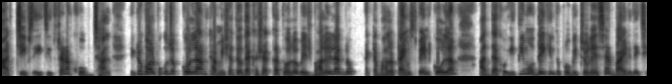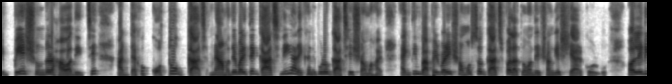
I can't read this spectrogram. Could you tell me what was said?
আর চিপস। এই চিপসটা না খুব ঝাল। একটু গল্প গুজব করলাম, ঠাম্মির সাথেও দেখা সাক্ষাৎ হলো, বেশ ভালোই লাগল। একটা ভালো টাইম স্পেন্ড করলাম। আর দেখো, ইতিমধ্যেই কিন্তু প্রবীর চলে এসেছে, আর বাইরে দেখছি বেশ সুন্দর হাওয়া দিচ্ছে। আর দেখো কত গাছ মানে আমাদের বাড়িতে গাছ নেই, আর এখানে পুরো গাছের সমাহার। একদিন বাপের বাড়ির সমস্ত গাছপালা তোমাদের সঙ্গে শেয়ার করব। অলরেডি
